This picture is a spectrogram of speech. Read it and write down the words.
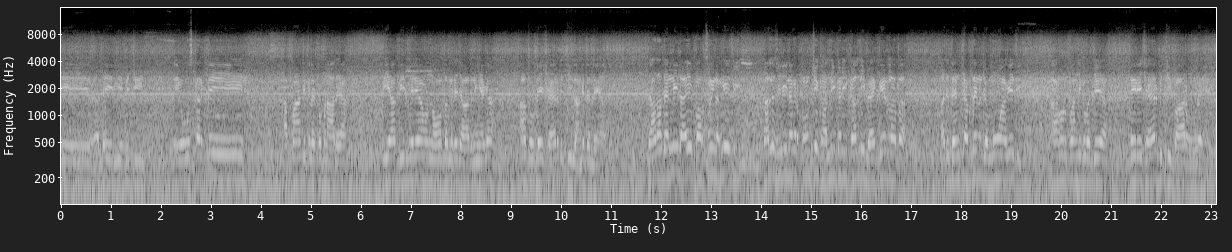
ਕਿ ਸਾਡੇ ਏਰੀਏ ਵਿੱਚ ਹੀ ਤੇ ਉਸ ਕਰਕੇ ਆਪਾਂ ਅੱਜ ਕਲਿੱਪ ਬਣਾ ਲਿਆ ਵੀ ਆ ਵੀਰ ਮੇਰੇ ਹੁਣ ਨੌ ਤਾਂ ਮੇਰੇ ਯਾਦ ਨਹੀਂ ਹੈਗਾ। ਆ ਤੁਹਾਡੇ ਸ਼ਹਿਰ ਵਿੱਚ ਹੀ ਲੰਘ ਚੱਲੇ ਆ ਅੱਜ। ਜ਼ਿਆਦਾ ਦਿਨ ਨਹੀਂ ਲਾਏ, ਪਰਸੋਂ ਹੀ ਲੰਘੇ ਸੀ। ਕੱਲ ਸ੍ਰੀਨਗਰ ਪਹੁੰਚੇ, ਖਾਲੀ ਕਰੀ ਕੱਲ ਹੀ ਬੈਗ ਗੇਅਰ ਲਾਤਾ। ਅੱਜ ਦਿਨ ਚੜ੍ਹਦੇ ਨੂੰ ਜੰਮੂ ਆ ਗਏ ਸੀ। ਆ ਹੁਣ 5 ਵਜੇ ਆ। ਤੇਰੇ ਸ਼ਹਿਰ ਵਿੱਚ ਹੀ ਪਾਰ ਹੋ ਰਹੇ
